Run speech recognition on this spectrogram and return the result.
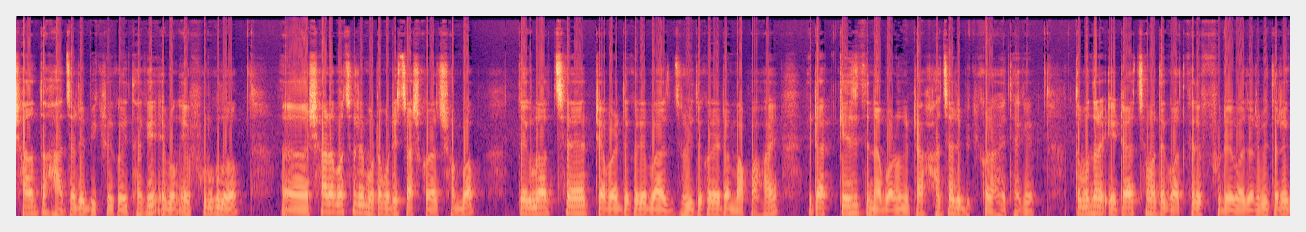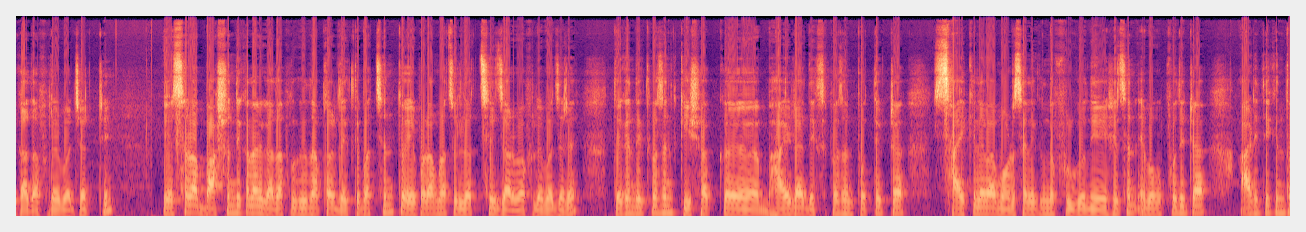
সাধারণত হাজারে বিক্রি করে থাকি এবং এই ফুলগুলো সারা বছরে মোটামুটি চাষ করা সম্ভব। তো এগুলো হচ্ছে ট্যাবারিতে করে বা ঝুড়িতে করে এটা মাপা হয়। এটা কেজিতে না, বরং এটা হাজারে বিক্রি করা হয়ে থাকে। তো বন্ধুরা এটা হচ্ছে আমাদের গদখালি ফুলের বাজারের ভিতরে গাঁদা ফুলের বাজারটি। এছাড়া বাসন্তী কালার গাঁদা ফুল কিন্তু আপনারা দেখতে পাচ্ছেন। তো এরপর আমরা চলে যাচ্ছি জারবা ফুলের বাজারে। তো এখানে দেখতে পাচ্ছেন কৃষক ভাইরা দেখতে পাচ্ছেন প্রত্যেকটা সাইকেলে বা মোটর সাইকেলে কিন্তু ফুলগুলো নিয়ে এসেছেন এবং প্রতিটা আড়িতে কিন্তু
